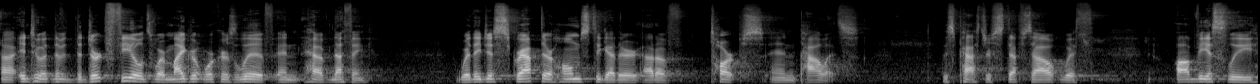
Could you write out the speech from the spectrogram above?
Uh, into a, the, the dirt fields where migrant workers live and have nothing, where they just scrap their homes together out of tarps and pallets. This pastor steps out with obviously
